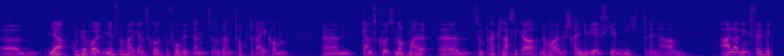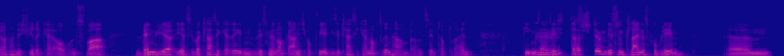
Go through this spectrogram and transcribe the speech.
Ähm, ja, und wir wollten jetzt nochmal ganz kurz, bevor wir dann zu unseren Top 3 kommen, ähm, ganz kurz nochmal ähm, so ein paar Klassiker nochmal beschreiben, die wir jetzt hier nicht drin haben. Allerdings fällt mir gerade noch eine Schwierigkeit auf, und zwar, wenn wir jetzt über Klassiker reden, wissen wir noch gar nicht, ob wir diese Klassiker noch drin haben bei uns, den Top 3 gegenseitig. Mhm, das, das ist ein kleines Problem, ähm,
